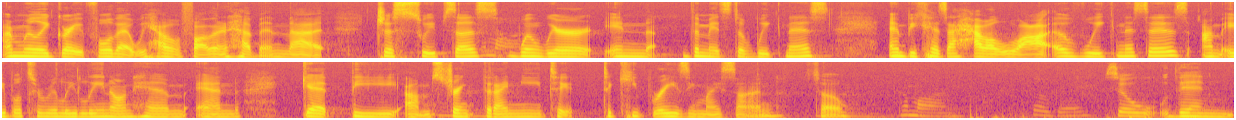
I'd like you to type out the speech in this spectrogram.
I'm really grateful that we have a Father in heaven that just sweeps us when we're in the midst of weakness. And because I have a lot of weaknesses, I'm able to really lean on Him and get the um, strength that I need to, to keep raising my son. So, Come on. So good. So then,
